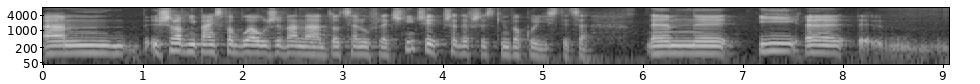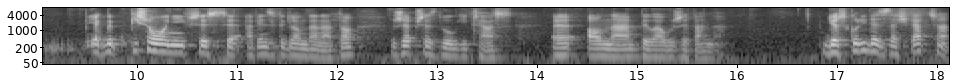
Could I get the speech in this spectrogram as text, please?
Um, szanowni Państwo, była używana do celów leczniczych, przede wszystkim w okulistyce. Um, I e, jakby piszą o niej wszyscy, a więc wygląda na to, że przez długi czas e, ona była używana. Dioscurides zaświadcza,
